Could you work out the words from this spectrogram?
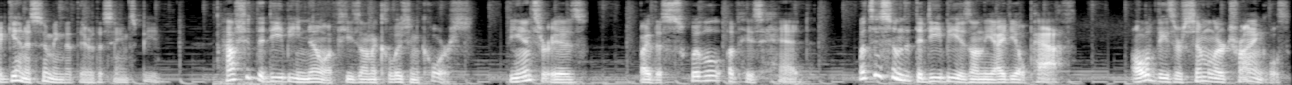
again assuming that they are the same speed. How should the DB know if he's on a collision course? The answer is by the swivel of his head. Let's assume that the DB is on the ideal path. All of these are similar triangles,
